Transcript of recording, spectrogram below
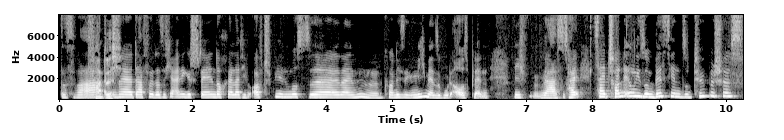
Das war, naja, dafür, dass ich einige Stellen doch relativ oft spielen musste, dann hm, konnte ich sie nicht mehr so gut ausblenden. Ich, ja, es ist halt, es ist halt schon irgendwie so ein bisschen so typisches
